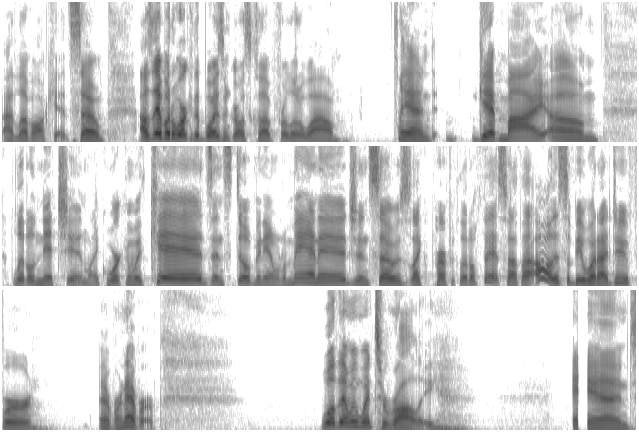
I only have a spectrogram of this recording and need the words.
I love all kids. So I was able to work at the Boys and Girls Club for a little while, and get my um, little niche in, like working with kids and still being able to manage. And so it was like a perfect little fit. So I thought, oh, this will be what I do for ever and ever. Well, then we went to Raleigh and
